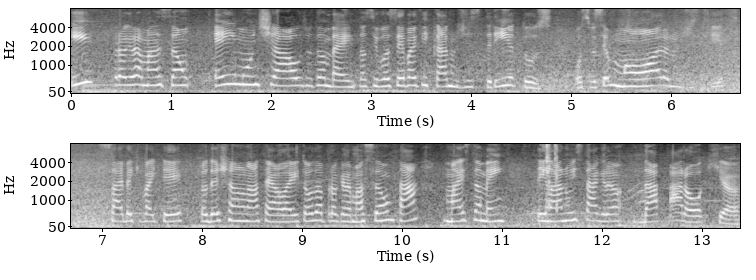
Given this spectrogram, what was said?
e programação em Monte Alto também. Então, se você vai ficar nos distritos, ou se você mora nos distritos, saiba que vai ter, tô deixando na tela aí toda a programação, tá? Mas também tem lá no Instagram da paróquia,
